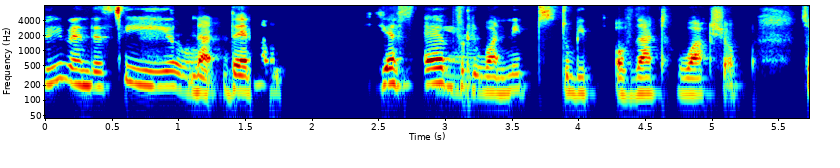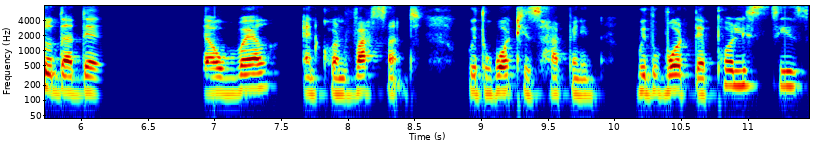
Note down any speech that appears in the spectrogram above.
even the ceo na- then yes everyone needs to be of that workshop so that they are well and conversant with what is happening with what the policies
